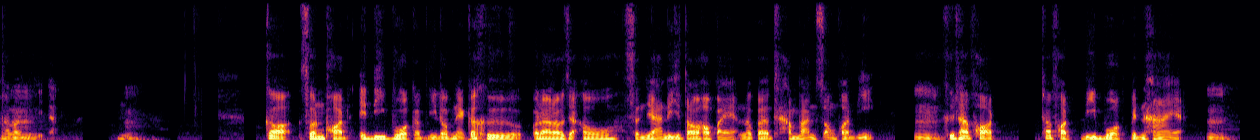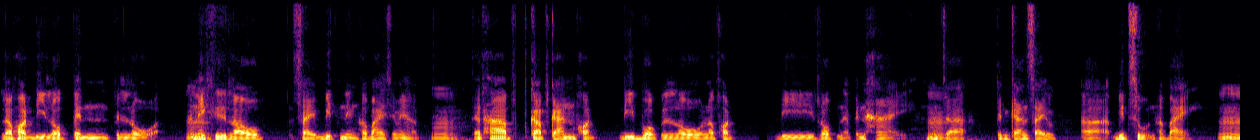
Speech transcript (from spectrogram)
ห้าร้อยมิลลิแอมอืมก็ส่วนพอร์ต AD บวกกับ D ลบเนี่ยก็คือ เวลาเราจะเอาสัญญาณดิจิตอลเข้าไปอะเราก็ทำผ่านสองพอร์ตนี้อืมคือถ้าพอร์ต ถ้าพอร์ต D บวกเป็น high อะอืมแล้วพอร์ต D ลบเป็นเป็น low อะอันนี้อืมคือเราใส่บิตหนึ่งเข้าไปใช่ไหมครับอืมแต่ถ้ากลับกันพอร์ต D บวกเป็น low แล้วพอร์ต D ลบเนี่ยเป็น highมันอืมจะเป็นการใส่อ่าบิตศูนย์เข้าไปอืม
